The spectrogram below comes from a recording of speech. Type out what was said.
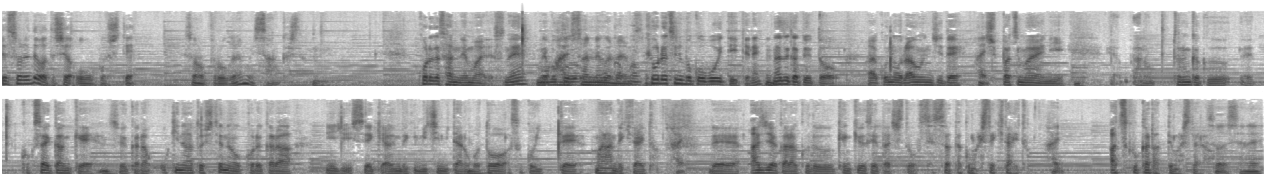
でそれで私は応募してそのプログラムに参加したと。これが3年前ですね、で僕、はい、3年ぐらいまあ、強烈に僕、覚えていてね、うん、なぜかというと、このラウンジで出発前に、はい、あのとにかく国際関係、うん、それから沖縄としてのこれから21世紀歩むべき道みたいなことをあそこ行って学んでいきたいと、はい、でアジアから来る研究生たちと切磋琢磨していきたいと、はい、熱く語ってましたよ。そうですよね。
